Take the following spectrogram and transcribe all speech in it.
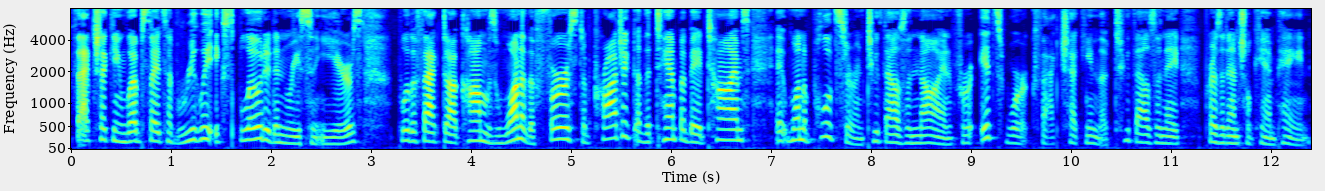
Fact checking websites have really exploded in recent years. PolitiFact.com was one of the first, a project of the Tampa Bay Times. It won a Pulitzer in 2009 for its work fact checking the 2008 presidential campaign.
